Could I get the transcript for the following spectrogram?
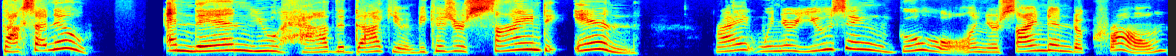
docs.new. And then you have the document because you're signed in, right? When you're using Google and you're signed into Chrome,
